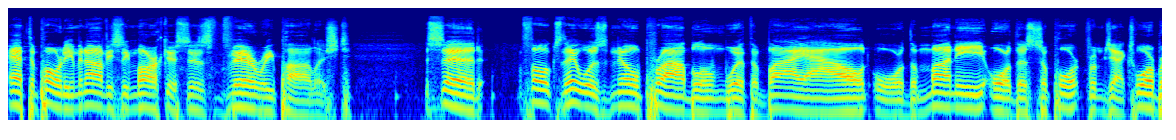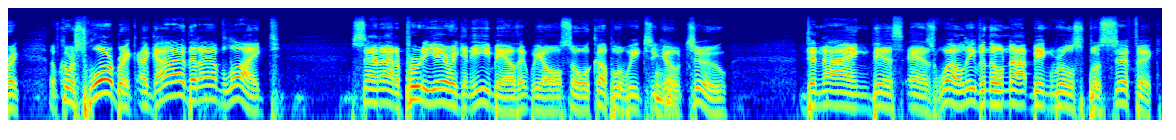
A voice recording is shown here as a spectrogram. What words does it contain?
at the podium, and obviously Marcus is very polished, said folks, there was no problem with the buyout or the money or the support from Jack Swarbrick. Of course, Swarbrick, a guy that I've liked, sent out a pretty arrogant email that we all saw a couple of weeks ago, mm-hmm. too, denying this as well, even though not being real specific.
